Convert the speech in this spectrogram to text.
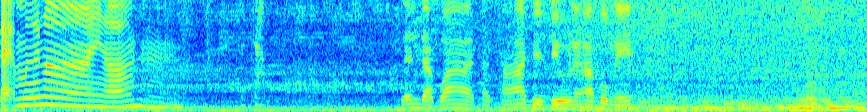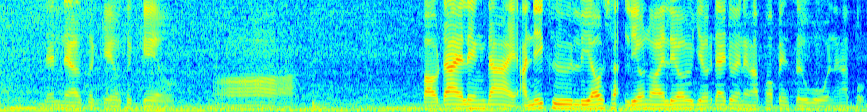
แตะมือหน่อยนะอืมเล่นแบบว่าช้าๆ ชิวๆนะครับ พวกนี้ เล่นแนวสเกลสเกลอ๋อเบาได้เร่งได้ อันนี้คือเลี้ยวช้าเลี้ยวน้อยเลี้ยวเยอะได้ด้วยนะครับ เพราะเป็นเซอร์โวนะครับผม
